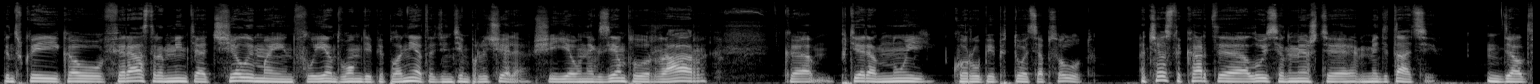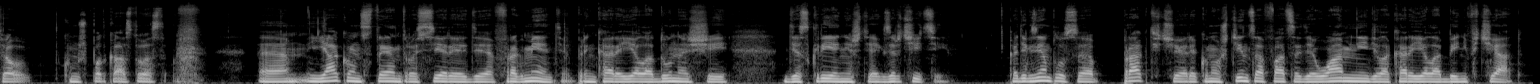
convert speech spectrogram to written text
pentru că e ca o fereastră în mintea celui mai influent om de pe planetă din timpurile cele și e un exemplu rar că puterea nu-i corupe pe toți absolut. Această carte a lui se numește Meditații, de altfel cum și podcastul ăsta. Ea constă într-o serie de fragmente prin care el adună și descrie niște exerciții. Ca de exemplu să practice recunoștința față de oamenii de la care el a beneficiat,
